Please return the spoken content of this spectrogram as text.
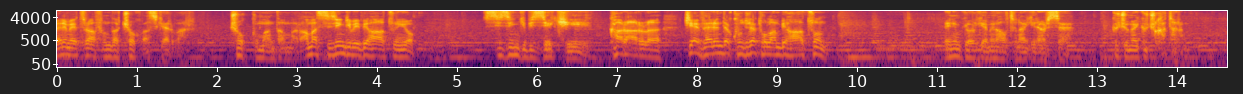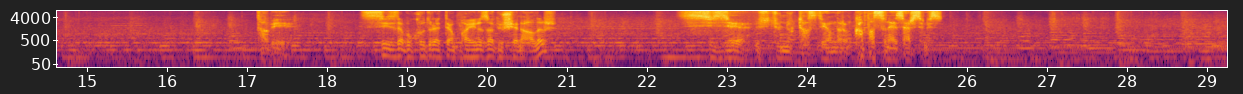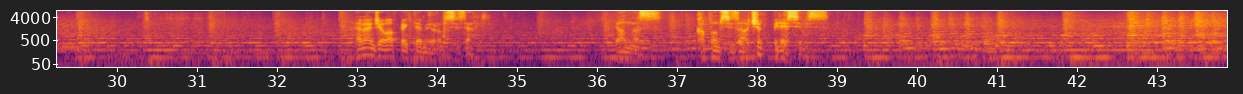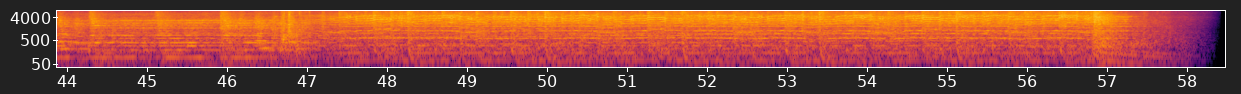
Benim etrafımda çok asker var. Çok kumandan var ama sizin gibi bir hatun yok. Sizin gibi zeki, kararlı, cevherinde kudret olan bir hatun. Benim gölgemin altına girerse gücüme güç katarım. Tabii siz de bu kudretten payınıza düşeni alır, size üstünlük taslayanların kafasını ezersiniz. Hemen cevap beklemiyorum sizden. Yalnız kapım size açık bilesiniz.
